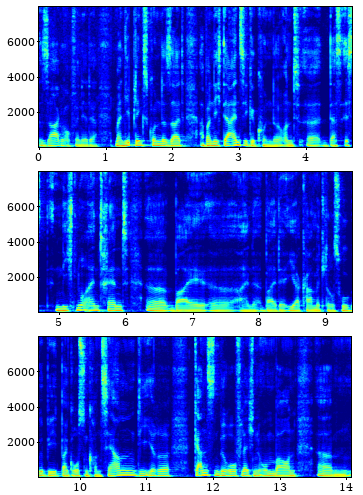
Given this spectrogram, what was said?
sagen, auch wenn ihr der, mein Lieblingskunde seid, aber nicht der einzige Kunde. Und äh, das ist nicht nur ein Trend bei, eine, bei der IHK Mittleres Ruhrgebiet, bei großen Konzernen, die ihre ganzen Büroflächen umbauen. Ähm,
